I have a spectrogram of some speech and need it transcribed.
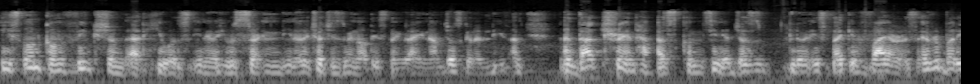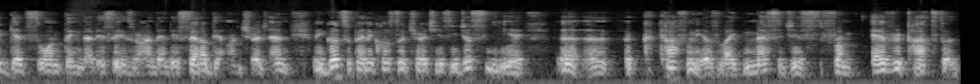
his own conviction that he was, you know, he was certain, you know, the church is doing all these things, right? I'm just gonna leave, and and that trend has continued. Just you know, it's like a virus. Everybody gets one thing that they say is wrong, and then they set up their own church. And when you go to Pentecostal churches, you just see a, a, a cacophony of like messages from every pastor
